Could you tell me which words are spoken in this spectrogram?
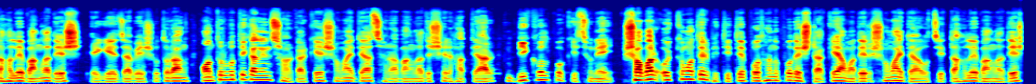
তাহলে বাংলাদেশ এগিয়ে যাবে। সুতরাং অন্তর্বর্তীকালীন সরকারকে সময় দেওয়া ছাড়া বাংলাদেশের হাতে আর বিকল্প কিছু নেই। সবার ঐক্যমতের ভিত্তিতে প্রধান উপদেষ্টাকে আমাদের সময় দেওয়া উচিত, তাহলে বাংলাদেশ,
